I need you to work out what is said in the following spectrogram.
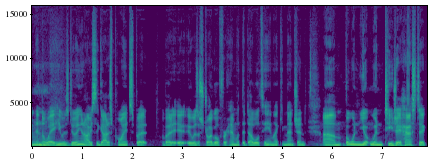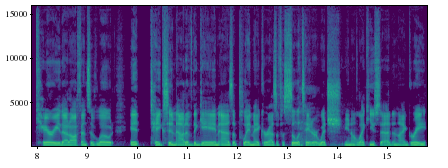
mm-hmm. in the mm-hmm. way he was doing it. Obviously, got his points, but but it, it, was a struggle for him with the double team, like you mentioned. Um, but when you, when TJ has to carry that offensive load, it takes him out of the game as a playmaker, as a facilitator, which you know, like you said, and I agree,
